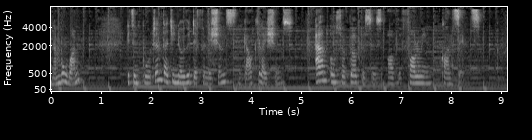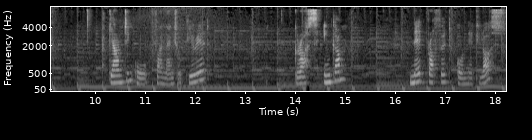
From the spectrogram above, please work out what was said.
Number one, it's important that you know the definitions and calculations and also purposes of the following concepts. Accounting or financial period, gross income, net profit or net loss,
